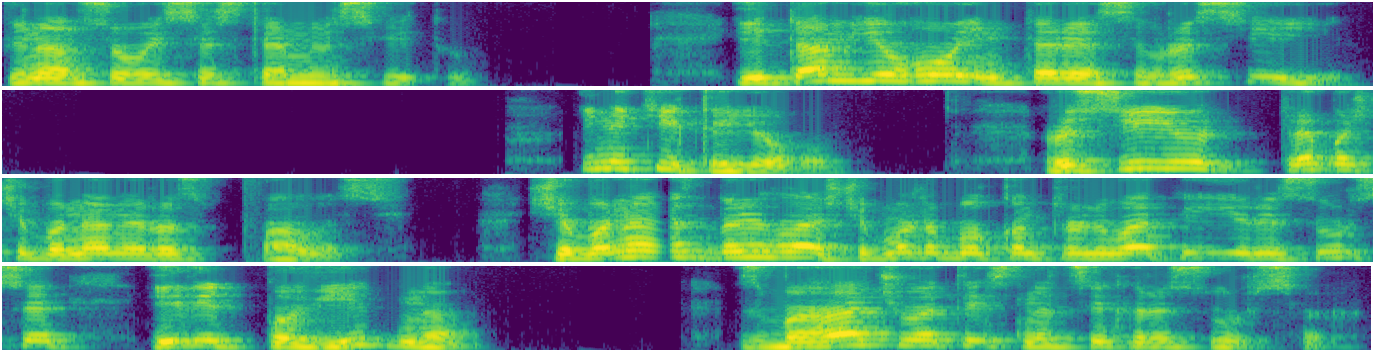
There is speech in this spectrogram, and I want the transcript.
фінансової системи світу. І там його інтереси в Росії. І не тільки його. Росію треба, щоб вона не розпалась, щоб вона зберегла, щоб можна було контролювати її ресурси і, відповідно, збагачуватись на цих ресурсах.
